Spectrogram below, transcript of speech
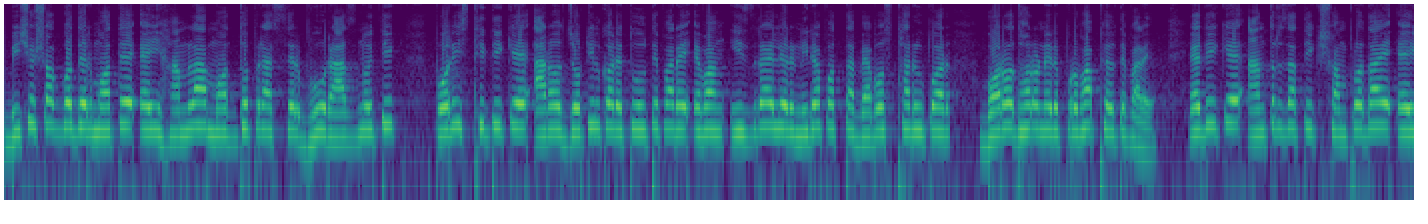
বিশেষজ্ঞদের মতে, এই হামলা মধ্যপ্রাচ্যের ভূ রাজনৈতিক পরিস্থিতিকে আরও জটিল করে তুলতে পারে এবং ইসরায়েলের নিরাপত্তা ব্যবস্থার উপর বড় ধরনের প্রভাব ফেলতে পারে। এদিকে আন্তর্জাতিক সম্প্রদায় এই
